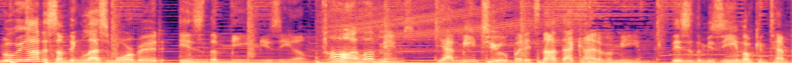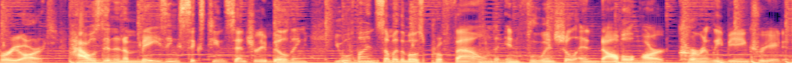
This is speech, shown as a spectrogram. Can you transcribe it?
Moving on to something less morbid is the MEAM Museum. Oh, I love memes. Yeah, me too, but it's not that kind of a meme. This is the Museum of Contemporary Art. Housed in an amazing 16th century building, you will find some of the most profound, influential, and novel art currently being created.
